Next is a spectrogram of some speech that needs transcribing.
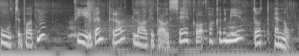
Potepodden, firebent prat laget av ckakademiet.no.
